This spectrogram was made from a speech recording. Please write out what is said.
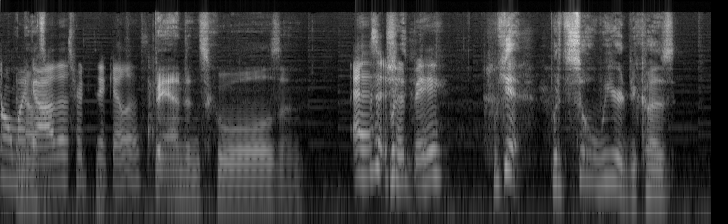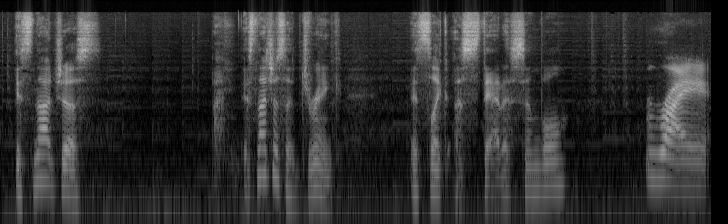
Oh my god, that's ridiculous. Banned in schools and As it should be. Yeah, but it's so weird because it's not just it's not just a drink. It's like a status symbol. Right.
